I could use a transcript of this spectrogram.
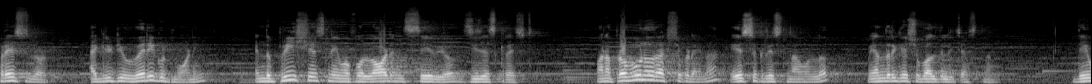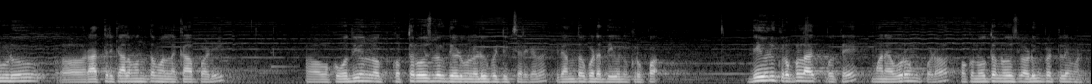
Praise the Lord. I greet you very good morning. In the precious name of our Lord and Savior, Jesus మన ప్రభువును రక్షకుడైన యేసుక్రీస్తు నామంలో మీ అందరికీ శుభాలు తెలియజేస్తున్నాను దేవుడు రాత్రికాలం అంతా మనల్ని కాపాడి ఒక ఉదయంలో కొత్త రోజులోకి దేవుడు మనల్ని అడుగు పెట్టించారు కదా ఇదంతా కూడా దేవుని కృప. దేవుని కృప లేకపోతే మన ఎవరూ కూడా ఒక నూతన రోజులో అడుగు పెట్టలేమని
